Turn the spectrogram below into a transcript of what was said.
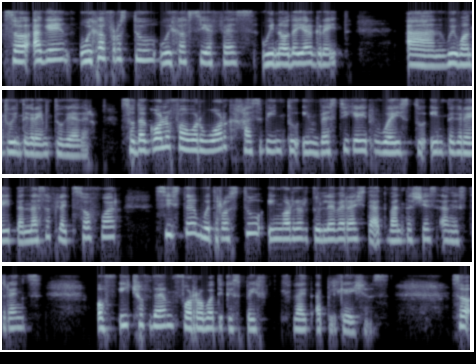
So again, we have ROS2, we have CFS, we know they are great, and we want to integrate them together. So the goal of our work has been to investigate ways to integrate the NASA flight software system with ROS2 in order to leverage the advantages and strengths of each of them for robotic space flight applications. So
